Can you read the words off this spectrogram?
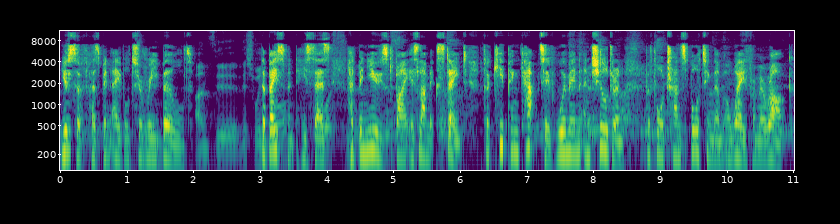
Yusuf has been able to rebuild. The basement, he says, had been used by Islamic State for keeping captive women and children before transporting them away from Iraq.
